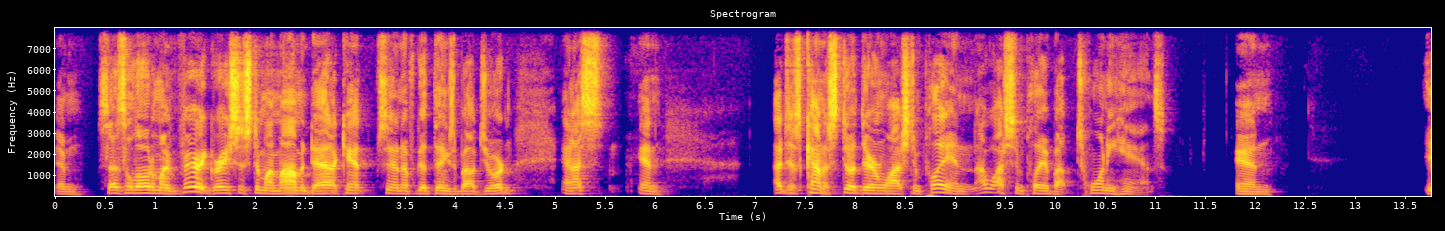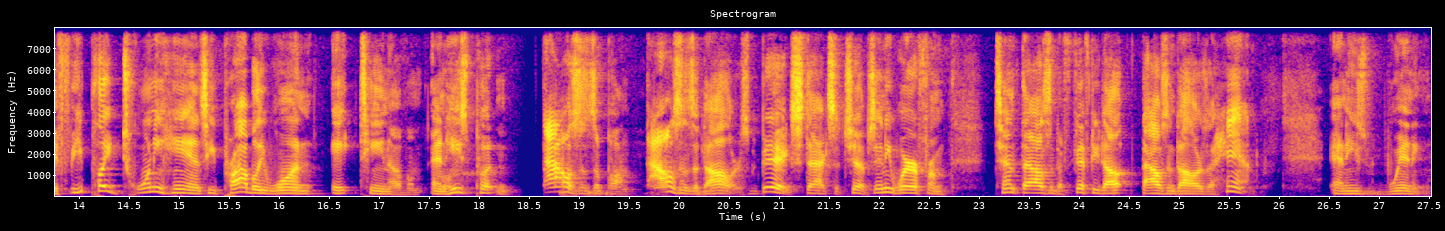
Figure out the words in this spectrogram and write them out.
and says hello to my very gracious to my mom and dad. I can't say enough good things about Jordan, and I and I just kind of stood there and watched him play, and I watched him play about twenty hands, and if he played twenty hands, he probably won eighteen of them, and he's putting thousands upon thousands of dollars, big stacks of chips, anywhere from ten thousand to fifty thousand dollars a hand, and he's winning.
